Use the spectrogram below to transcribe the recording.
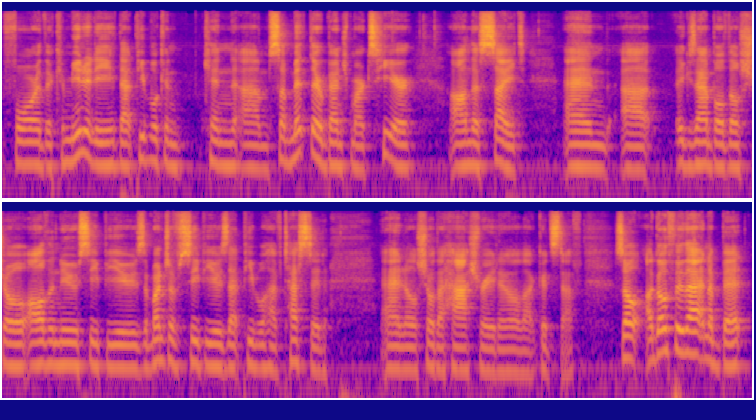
for the community that people can can um, submit their benchmarks here on the site. And uh, example, they'll show all the new CPUs, a bunch of CPUs that people have tested, and it'll show the hash rate and all that good stuff. So I'll go through that in a bit.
